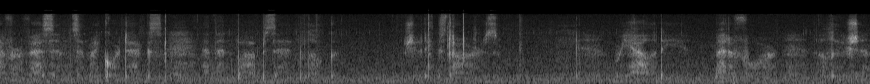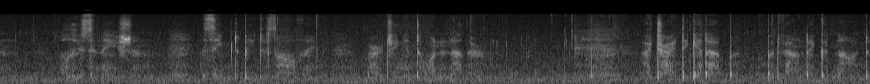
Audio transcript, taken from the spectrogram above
effervescence in my cortex, and then Bob said, Look, shooting stars. Reality, metaphor, illusion, hallucination seemed to be dissolving, merging into one another. I tried to get up, but found I could not.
